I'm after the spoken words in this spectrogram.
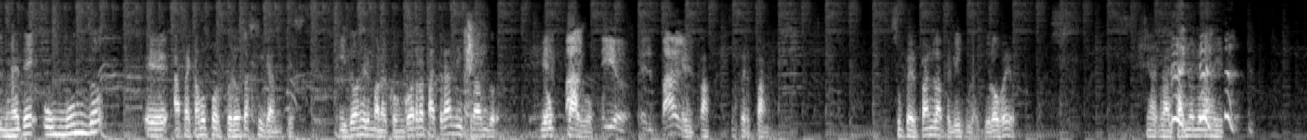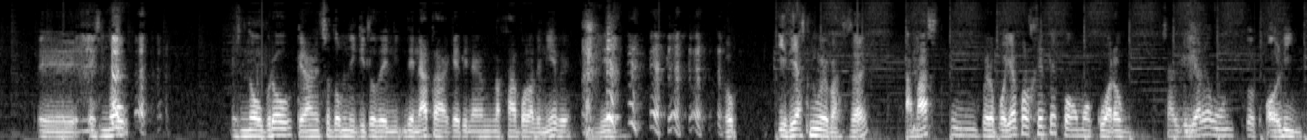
Imagínate un mundo eh, atacado por pelotas gigantes. Y dos hermanos con gorra para atrás disparando. Yo el pago. tío. El pan. El pan, super pan. Super pan la película, yo lo veo. Eh, Snow. Snow Bro, que eran esos dos muñequitos de, de nata que tienen una bola de nieve, también. No, Ideas nuevas, ¿sabes? Además, mm, pero apoyado por gente como Cuarón. O sea, que ya era un o Lynch,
